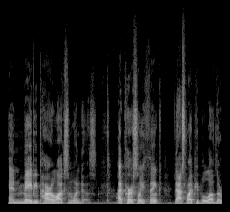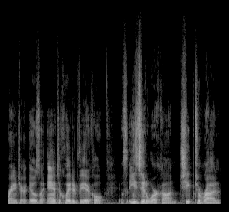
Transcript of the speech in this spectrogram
and maybe power locks and windows. I personally think that's why people love the Ranger. It was an antiquated vehicle. It was easy to work on, cheap to run,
